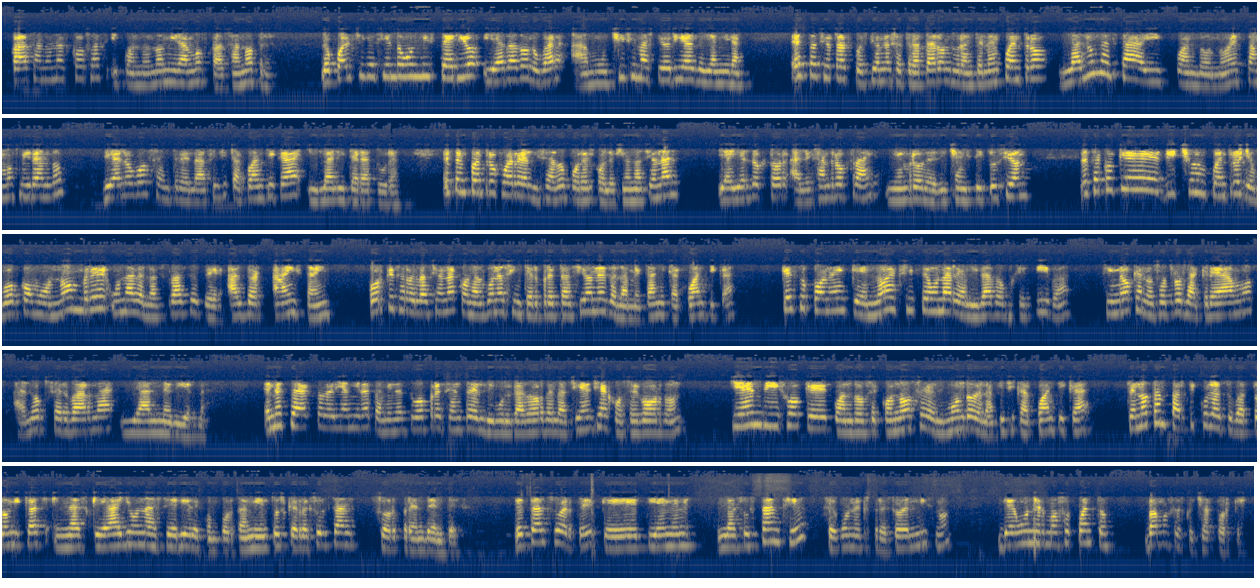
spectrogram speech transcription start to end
pasan unas cosas y cuando no miramos, pasan otras. Lo cual sigue siendo un misterio y ha dado lugar a muchísimas teorías de Yanira. Estas y otras cuestiones se trataron durante el encuentro. La luna está ahí cuando no estamos mirando. Diálogos entre la física cuántica y la literatura. Este encuentro fue realizado por el Colegio Nacional y ahí el doctor Alejandro Frank, miembro de dicha institución, Destacó que dicho encuentro llevó como nombre una de las frases de Albert Einstein porque se relaciona con algunas interpretaciones de la mecánica cuántica que suponen que no existe una realidad objetiva, sino que nosotros la creamos al observarla y al medirla. En este acto de Yanira también estuvo presente el divulgador de la ciencia, José Gordon, quien dijo que cuando se conoce el mundo de la física cuántica, se notan partículas subatómicas en las que hay una serie de comportamientos que resultan sorprendentes, de tal suerte que tienen la sustancia, según expresó él mismo, de un hermoso cuento. Vamos a escuchar por qué.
